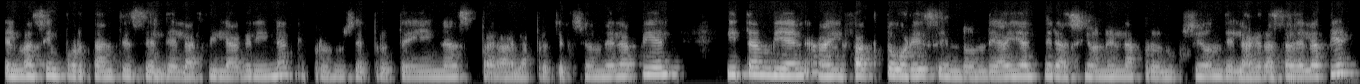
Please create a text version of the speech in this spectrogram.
El más importante es el de la filagrina, que produce proteínas para la protección de la piel. Y también hay factores en donde hay alteración en la producción de la grasa de la piel.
